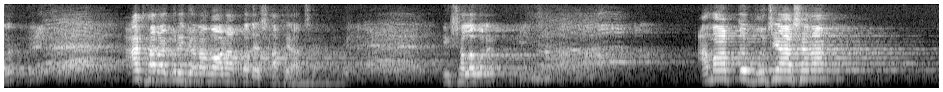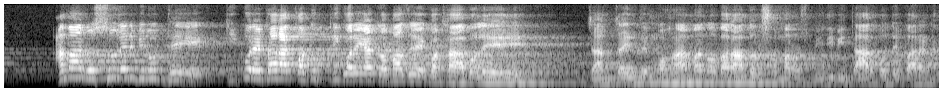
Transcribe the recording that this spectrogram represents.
বলেন? আঠারো কোটি জনগণ আপনাদের সাথে আছে। ইনশাল্লাহ বলে আমার তো বুঝে আসে না। আমার রসুলের বিরুদ্ধে কি করে তারা কটুক্তি করে এত বাজে কথা বলে? যার চাইতে মহামানব আর আদর্শ মানুষ পৃথিবী তার হতে পারে না।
